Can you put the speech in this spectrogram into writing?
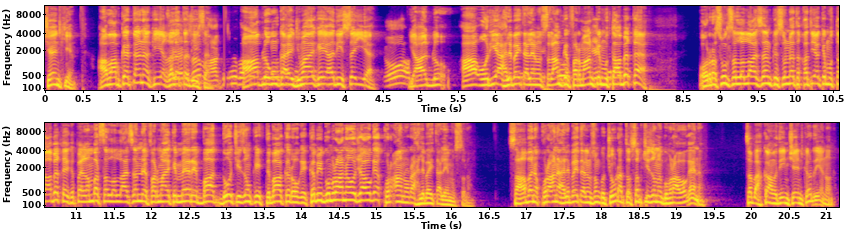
चेंज किए। अब आप कहते हैं ना कि ये गलत हदीस है। आप लोगों का इजमा है कि हदीस सही है। या आप लोग और ये अहलबैतम के फरमान के मुताबिक है। और रसूल सल्लल्लाहु अलैहि वसल्लम की सुन्नत खतिया के मुताबिक है कि पैगंबर सल्लल्लाहु अलैहि वसल्लम ने फरमाया कि मेरे बाद दो चीज़ों की इतबा करोगे कभी गुमराह ना हो जाओगे कुरान और अहलबैत साहबा ने कुरान अहलबैत को छोड़ा तो सब चीज़ों में गुमराह हो गए ना। सब अहकाम दीन चेंज कर दिए इन्होंने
